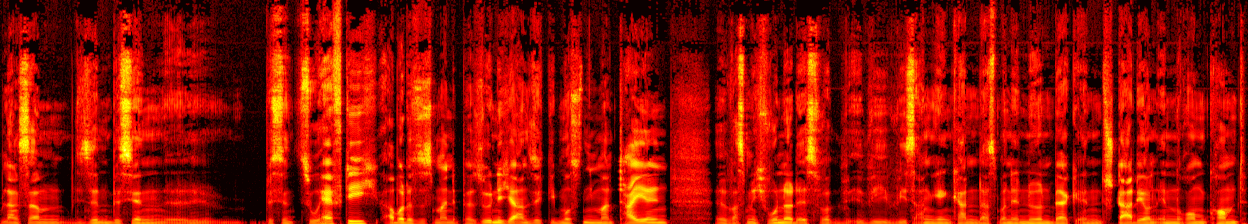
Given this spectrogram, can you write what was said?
langsam, die sind ein bisschen äh, bisschen zu heftig, aber das ist meine persönliche Ansicht, die muss niemand teilen. Äh, was mich wundert ist, wie, wie es angehen kann, dass man in Nürnberg ins Stadion-Innenraum kommt,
